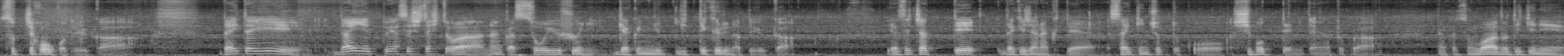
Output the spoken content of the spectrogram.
そっち方向というか大体ダイエット痩せした人はなんかそういう風に逆に言ってくるなというか痩せちゃってだけじゃなくて最近ちょっとこう絞ってみたいなとかなんかそのワード的に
